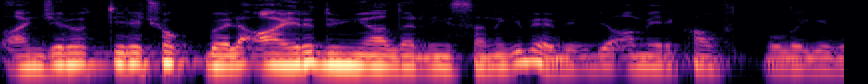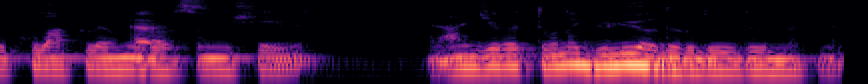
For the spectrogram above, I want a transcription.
Ancelotti ile çok böyle ayrı dünyaların insanı gibi ya. Biri diyor Amerikan futbolu gibi kulaklığımız Evet. olsun bir şeyimiz. Yani Ancelotti buna gülüyordur duyduğunda falan.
